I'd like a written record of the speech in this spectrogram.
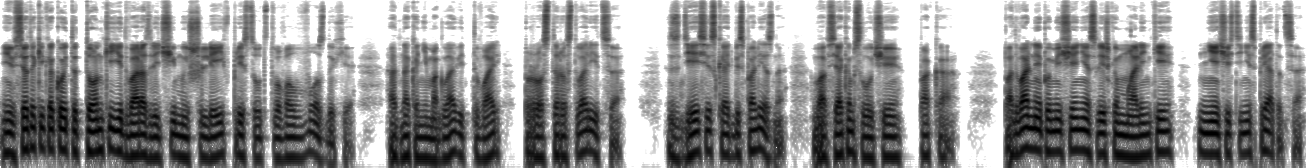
И все-таки какой-то тонкий, едва различимый шлейф присутствовал в воздухе. Однако не могла ведь тварь просто раствориться. Здесь искать бесполезно. Во всяком случае, пока. Подвальные помещения слишком маленькие, нечисти не спрятаться.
